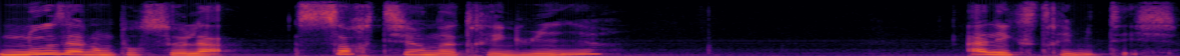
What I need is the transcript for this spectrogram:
Nous allons pour cela sortir notre aiguille à l'extrémité.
